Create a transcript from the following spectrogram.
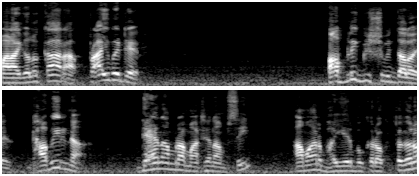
মারা গেল কারা? প্রাইভেটের। পাবলিক বিশ্ববিদ্যালয়ের, ঢাবির না। দেন আমরা মাঠে নামছি। আমার ভাইয়ের বুকে রক্ত কেন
